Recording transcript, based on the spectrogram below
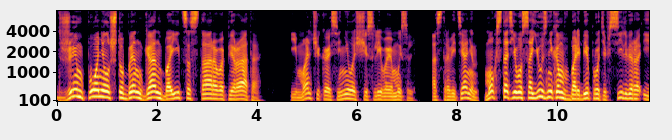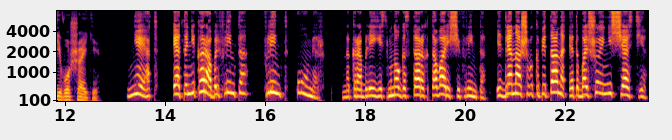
Джим понял, что Бен Ган боится старого пирата, и мальчика осенила счастливая мысль. Островитянин мог стать его союзником в борьбе против Сильвера и его шайки. «Нет, это не корабль Флинта. Флинт умер. На корабле есть много старых товарищей Флинта, и для нашего капитана это большое несчастье».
